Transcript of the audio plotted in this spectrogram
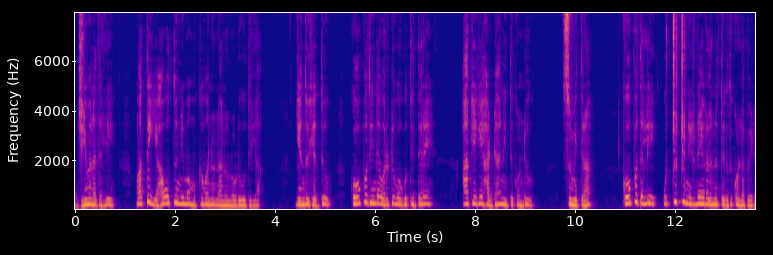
ಜೀವನದಲ್ಲಿ ಮತ್ತೆ ಯಾವತ್ತೂ ನಿಮ್ಮ ಮುಖವನ್ನು ನಾನು ನೋಡುವುದಿಲ್ಲ. ಎಂದು ಎದ್ದು ಕೋಪದಿಂದ ಹೊರಟು ಹೋಗುತ್ತಿದ್ದರೆ ಆಕೆಗೆ ಅಡ್ಡ ನಿಂತುಕೊಂಡು, ಸುಮಿತ್ರಾ, ಕೋಪದಲ್ಲಿ ಹುಚ್ಚುಚ್ಚು ನಿರ್ಣಯಗಳನ್ನು ತೆಗೆದುಕೊಳ್ಳಬೇಡ.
